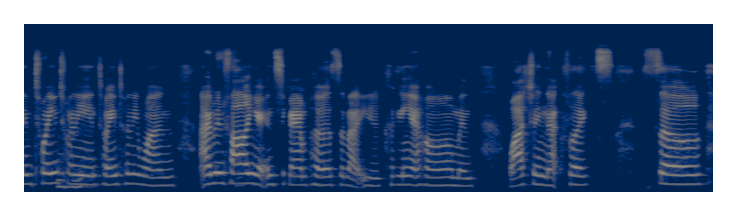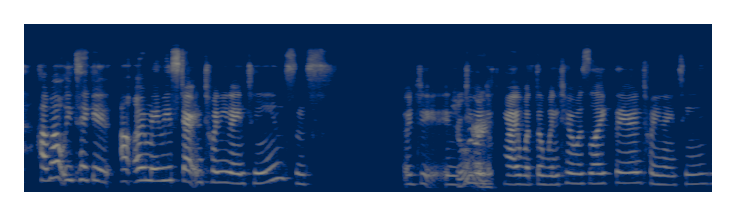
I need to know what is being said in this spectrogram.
in 2020 mm-hmm. and 2021. I've been following your Instagram posts about you cooking at home and watching Netflix. So, how about we take it, uh, or maybe start in 2019 since or do, sure. do you want to describe what the winter was like there in 2019?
